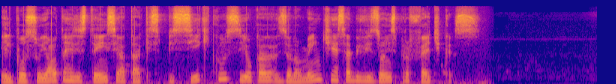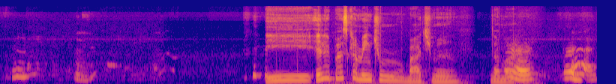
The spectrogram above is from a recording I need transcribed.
Ele possui alta resistência a ataques psíquicos e ocasionalmente recebe visões proféticas. E ele é basicamente um Batman da Marvel. É. É,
